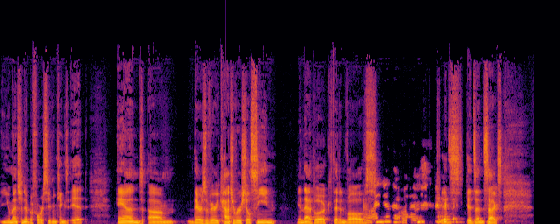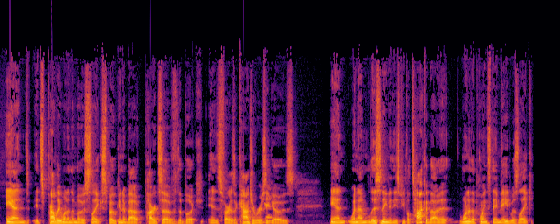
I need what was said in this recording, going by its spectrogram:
you mentioned it before Stephen King's It and um there's a very controversial scene in that book that involves oh, I know that one. kids, kids and sex. And it's probably one of the most like spoken about parts of the book as far as a controversy yeah. goes. And when I'm listening to these people talk about it, one of the points they made was like,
